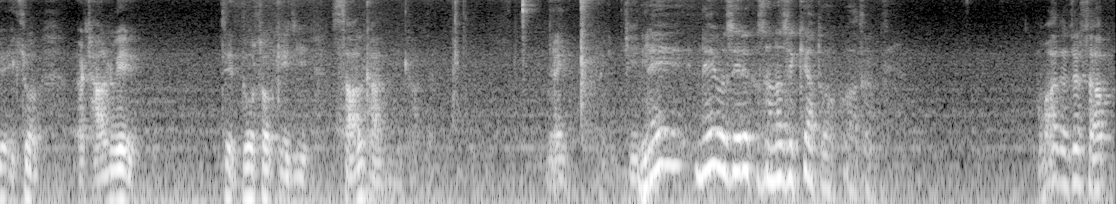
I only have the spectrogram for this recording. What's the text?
जो एक सौ अठानवे से दो सौ के जी साल का आदमी खाता है। नहीं चीनी। नए नए वज़ीर खजाना से क्या तो रखते हैं? हमारे अजहर साहब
